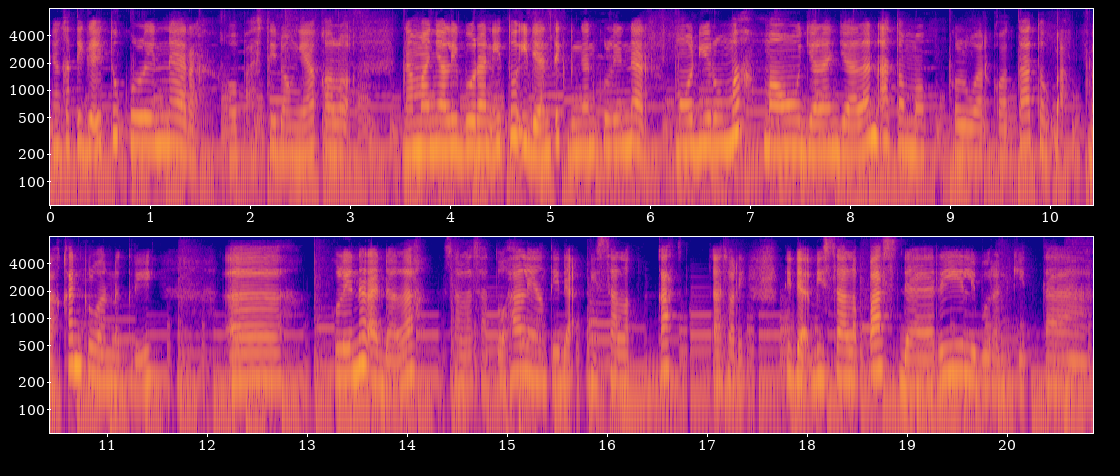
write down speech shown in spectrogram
Yang ketiga itu kuliner. Oh pasti dong ya kalau namanya liburan itu identik dengan kuliner. Mau di rumah mau jalan-jalan atau mau keluar kota atau bahkan keluar negeri uh, kuliner adalah salah satu hal yang tidak bisa lekas uh, sorry tidak bisa lepas dari liburan kita.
